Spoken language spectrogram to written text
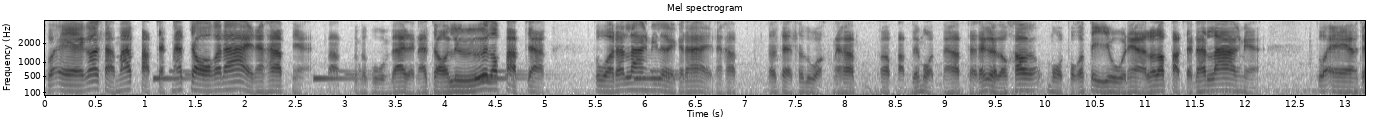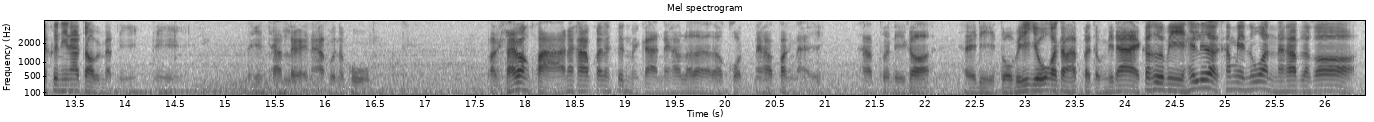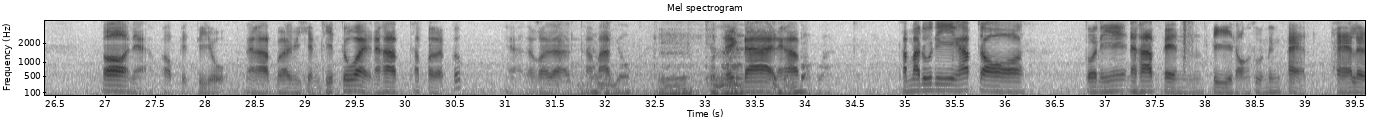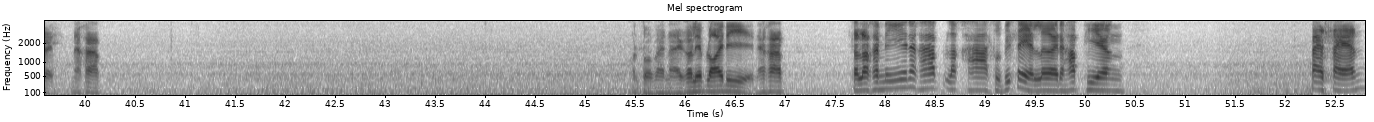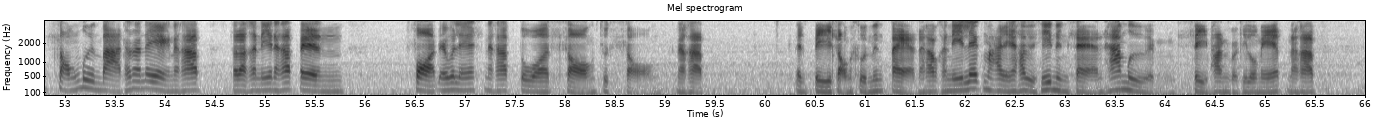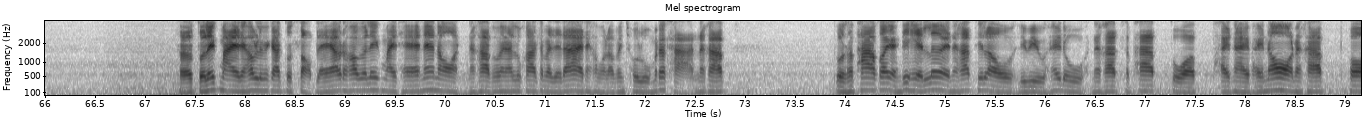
ตัวแอร์ก็สามารถปรับจากหน้าจอก็ได้นะครับเนี่ย อุณหภูมิได้จากหน้าจอหรือเราปรับจากตัวด้านล่างนี่เลยก็ได้นะครับ แล้วแต่สะดวกนะครับก็ปรับได้หมดนะครับ แต่ถ้าเกิดเราเข้าโหมดปกติอยู่เนี่ยแล้วเราปรับจากด้านล่างเนี่ย ตัวแอร์จะขึ้นที่หน้าจอเป็นแบบนี้นี่จะเห็นชัดเลยนะครับอุณหภูมิฝั่งซ้ายฝั่งขวานะครับ ก็จะขึ้นเหมือนกันนะครับ แล้วเรากดนะครับฝั่งไหนนะครับ ตัวนี้ก็ใช้ดีตัววิทยุก็สามารถเปิดตรงนี้ได้ ก็คือมีให้เลือกทั้งเมนวลนะครับ แล้วก็ก็เนี่ยเอาปิดวิทยุนะครับก็มีเข็มทิศด้วยนะครับ ถ้าเปิดปุ๊บ เนี่ยเราก็จะสามารถยกกดเร่งได้นะครับบอกว่าทำมาดูดีครับ จอตัวนี้นะครับ เป็นปี 2018 แท้เลยนะครับ คอนโซลภายในก็เรียบร้อยดีนะครับสำหรับคันนี้นะครับ ราคาสุดพิเศษเลยนะครับ เพียง 820,000 บาทเท่านั้นเองนะครับสำหรับคันนี้นะครับเป็น Ford Everest นะครับ ตัว 2.2 นะครับ เป็นปี 2018 นะครับ คันนี้เลขไมล์นะครับอยู่ที่ 154,000 กว่ากิโลเมตรนะครับสำหรับตัวเลขไมล์นะครับเรามีการตรวจสอบแล้วนะครับว่าเลขไมล์แท้แน่นอนนะครับเพราะฉะนั้นลูกค้าสบายใจได้นะครับของเราเป็นโชว์รูมมาตรฐานนะครับ ตัวสภาพก็อย่างที่เห็นเลยนะครับ ที่เรารีวิวให้ดูนะครับ สภาพตัวภายในภายนอกนะครับ ก็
